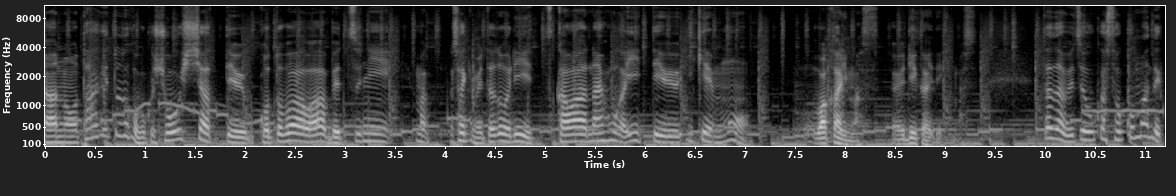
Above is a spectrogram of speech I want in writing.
あのターゲットとか僕消費者っていう言葉は別に、まあ、さっきも言った通り使わない方がいいっていう意見も分かります。理解できます。ただ別に僕はそこまで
